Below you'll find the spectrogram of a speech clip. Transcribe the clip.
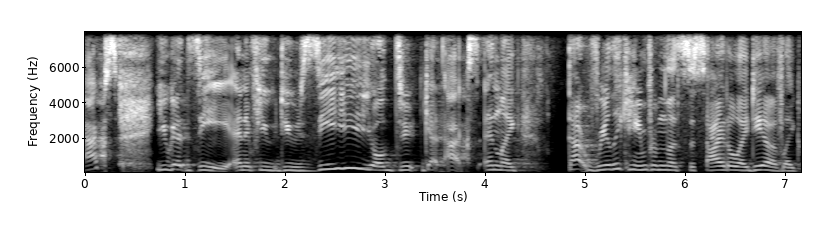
X, you get Z. And if you do Z, you'll do, get X. And like that really came from the societal idea of like,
